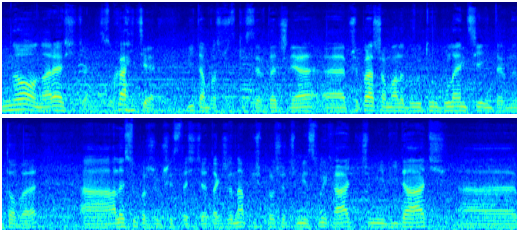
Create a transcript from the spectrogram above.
No, nareszcie. Słuchajcie, witam Was wszystkich serdecznie. E, przepraszam, ale były turbulencje internetowe, ale super, że już jesteście. Także napisz proszę, czy mnie słychać, czy mnie widać, e,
